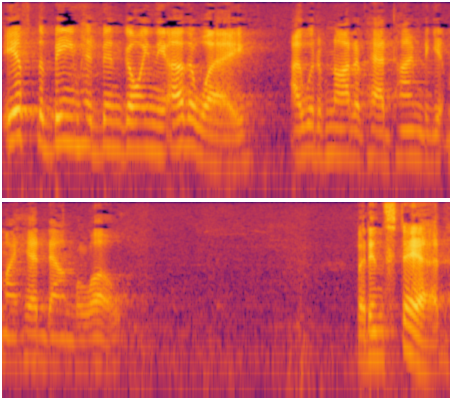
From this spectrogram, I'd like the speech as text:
If the beam had been going the other way, I would have not have had time to get my head down below. But instead,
